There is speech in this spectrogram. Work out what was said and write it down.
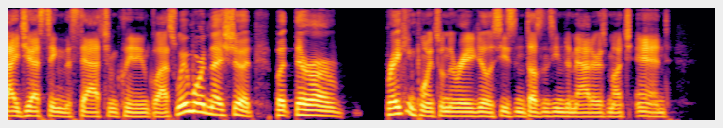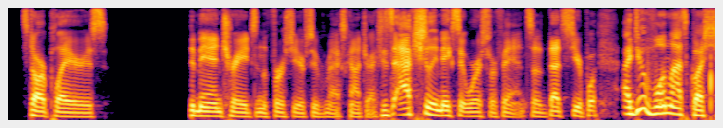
digesting the stats from cleaning the glass way more than I should. But there are breaking points when the regular season doesn't seem to matter as much, and star players demand trades in the first year of supermax contracts. It actually makes it worse for fans. So that's your point. I do have one last question.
